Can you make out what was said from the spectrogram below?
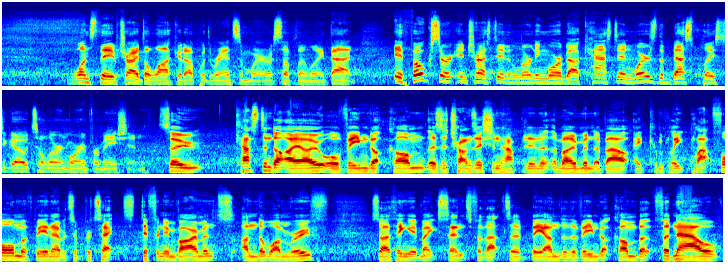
once they've tried to lock it up with ransomware or something like that. If folks are interested in learning more about Kasten, where's the best place to go to learn more information? So Kasten.io or Veeam.com, there's a transition happening at the moment about a complete platform of being able to protect different environments under one roof. So I think it makes sense for that to be under the Veeam.com. But for now,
